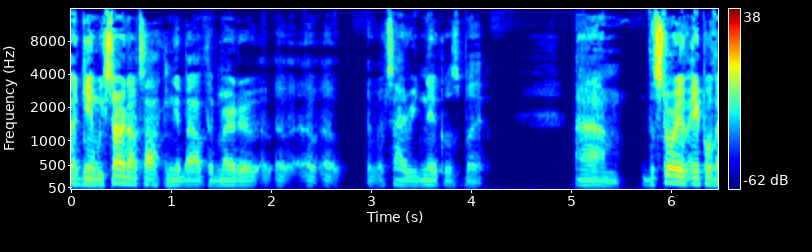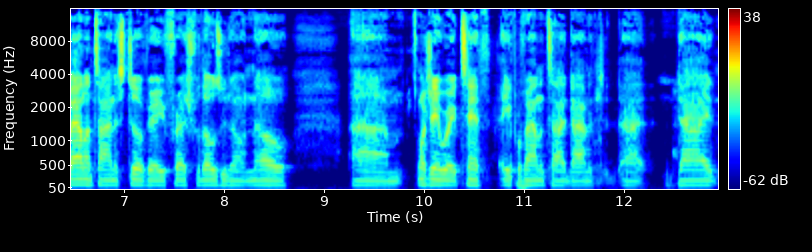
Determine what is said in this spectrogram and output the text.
again. We started off talking about the murder of, of, of Tyre Nichols, but um, the story of April Valentine is still very fresh for those who don't know. Um, on January 10th, April Valentine died, uh, died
